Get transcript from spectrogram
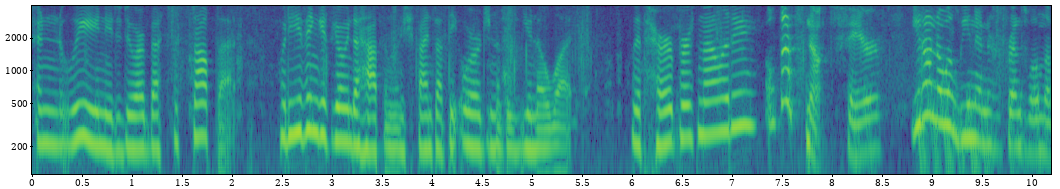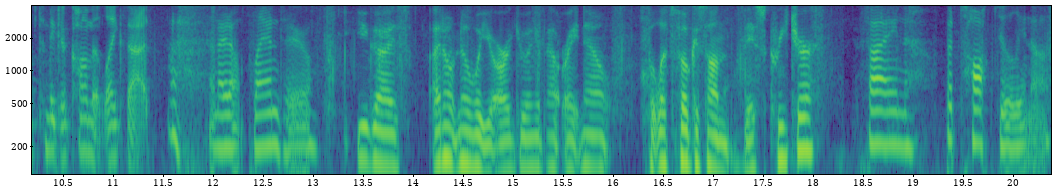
And we need to do our best to stop that. What do you think is going to happen when she finds out the origin of the you know what? With her personality? Oh, that's not fair. You don't know Alina and her friends well enough to make a comment like that. And I don't plan to. You guys, I don't know what you're arguing about right now, but let's focus on this creature. Fine, but talk to Alina.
